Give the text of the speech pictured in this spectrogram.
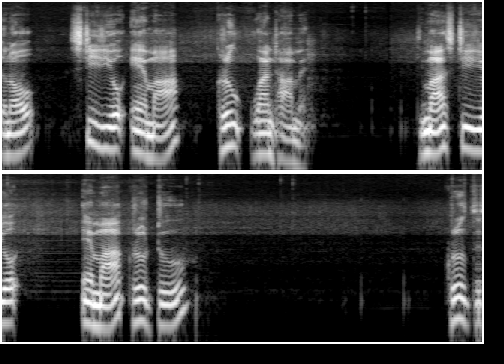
ကျွန်တော် stereo in မှာ group 1ထားမယ်ဒီမှာ stereo in မှာ group 2 group 3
